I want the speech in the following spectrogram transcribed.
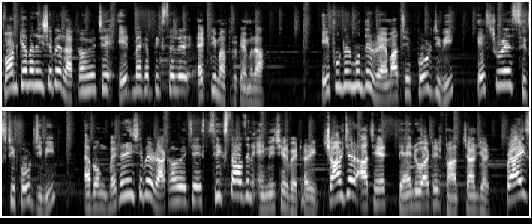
front camera হিসেবে রাখা হয়েছে এইট মেগাপিক্সেলের একটি মাত্র ক্যামেরা এই ফোনটার মধ্যে র্যাম আছে four GB storage sixty four GB এবং ব্যাটারি হিসেবে রাখা হয়েছে সিক্স থাউজেন্ড এমএইচ এর ব্যাটারি। চার্জার আছে টেন ওয়াটের ফাস্ট চার্জার প্রাইস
